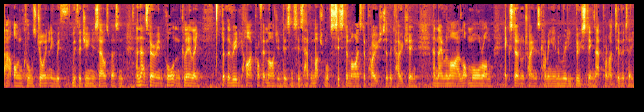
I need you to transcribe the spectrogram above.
uh, on calls jointly with, with a junior salesperson. And that's very important, clearly. But the really high profit margin businesses have a much more systemised approach to the coaching and they rely a lot more on external trainers coming in and really boosting that productivity.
